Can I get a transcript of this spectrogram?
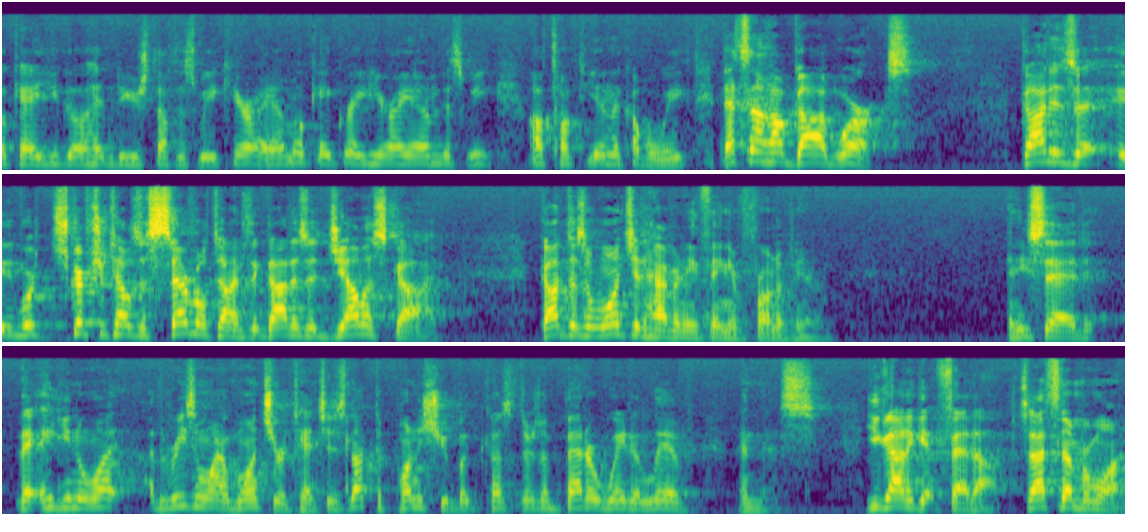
okay, you go ahead and do your stuff this week. Here I am. Okay, great, here I am this week. I'll talk to you in a couple weeks. That's not how God works. God is a, Scripture tells us several times that God is a jealous God. God doesn't want you to have anything in front of Him. And He said, hey, you know what? The reason why I want your attention is not to punish you, but because there's a better way to live than this. You got to get fed up. So that's number one.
